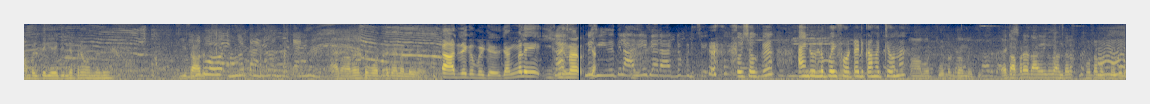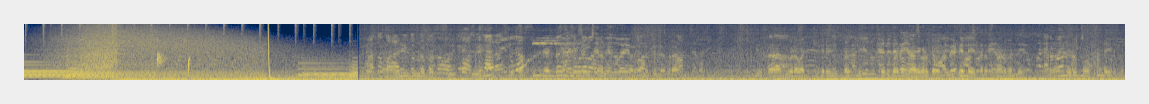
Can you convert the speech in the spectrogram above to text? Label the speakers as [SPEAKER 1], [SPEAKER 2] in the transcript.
[SPEAKER 1] അമ്പലത്തേക്ക് അപ്പനെ വന്നത് ഈ സാധനം. ആ സാധനം ഇട്ട് ഫോട്ടോ എടുക്കാനല്ലേ ആടിനൊക്കെ
[SPEAKER 2] ഞങ്ങൾ ചോദിച്ചോക്ക് അതിന്റെ ഉള്ളിൽ പോയി ഫോട്ടോ എടുക്കാൻ പറ്റുമോന്ന്?
[SPEAKER 1] ആ ഫോട്ടോ എടുക്കാൻ പറ്റും. കപ്പടെ ഫോട്ടോ ബസ് രണ്ട് മണിക്കാണ് ഇവിടെ റിപ്പബ്ലിക് പരിപാടി കാര്യങ്ങളൊക്കെ വന്നു ഇതല്ലേ തലസ്ഥാനമല്ലേ? നല്ലൊരു ബ്ലോക്ക് ഉണ്ടായിരുന്നു.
